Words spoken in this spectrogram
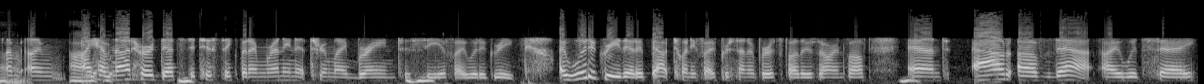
I'm, I'm, I have not heard that statistic, but I'm running it through my brain to Mm-hmm. see if I would agree. I would agree that about 25% of birth fathers are involved, Mm-hmm. and out of that, I would say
